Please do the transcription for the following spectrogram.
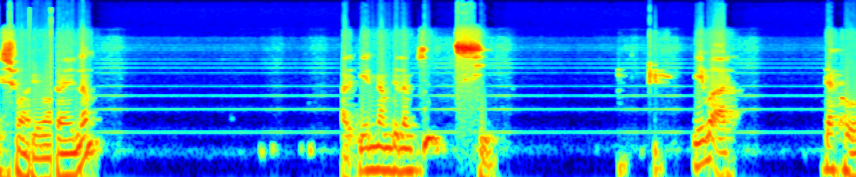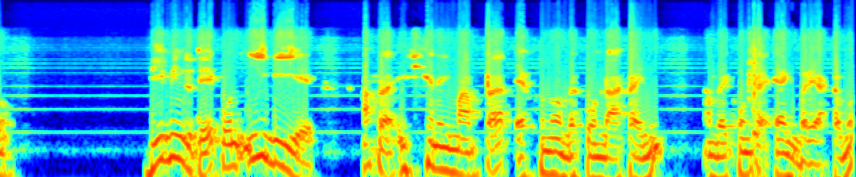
এর মাপটা নিলাম। আর এর নাম দিলাম কি? সি এবার দেখো বি বিন্দুতে কোন ই বি এফ আমরা এখানে এই মাপটা এখনও আমরা কোনটা আঁকাইনি, আমরা কোনটা একবারে আঁকাবো।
